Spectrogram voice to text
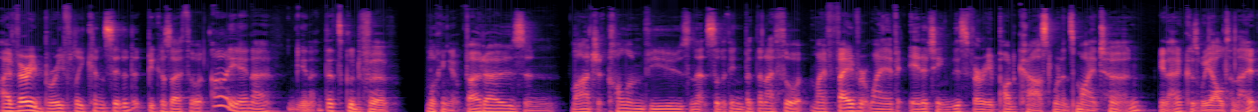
I very briefly considered it because I thought, oh yeah, no, you know, that's good for looking at photos and larger column views and that sort of thing. But then I thought my favorite way of editing this very podcast when it's my turn, you know, because we alternate,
